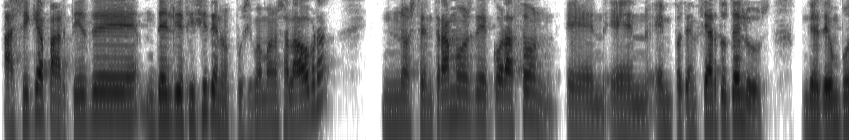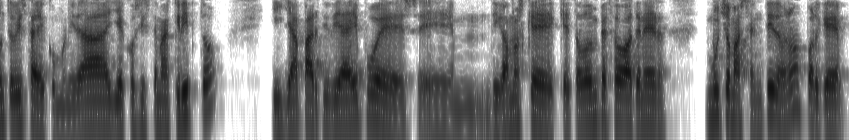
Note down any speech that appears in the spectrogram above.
Así que a partir del 17 nos pusimos manos a la obra, nos centramos de corazón en, potenciar Tutelus desde un punto de vista de comunidad y ecosistema cripto y ya a partir de ahí, pues, eh, digamos que, todo empezó a tener mucho más sentido, ¿no? Porque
